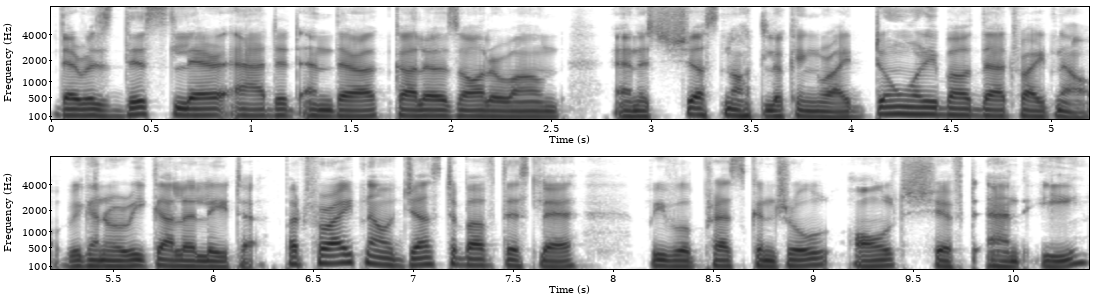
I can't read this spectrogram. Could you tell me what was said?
there is this layer added and there are colors all around and it's just not looking right. Don't worry about that right now. We're going to recolor later. But for right now, just above this layer, we will press Ctrl, Alt, Shift and E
